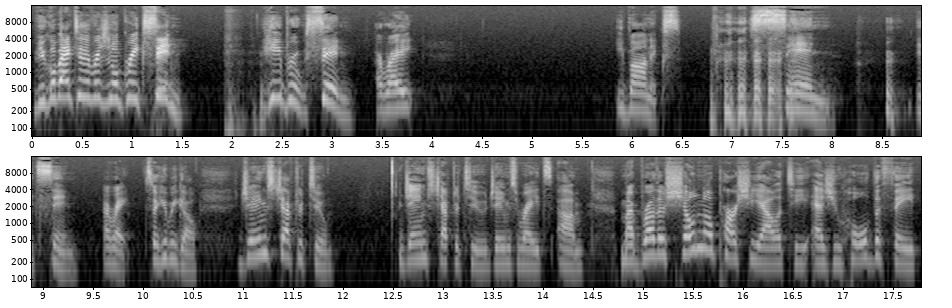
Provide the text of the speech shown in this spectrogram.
If you go back to the original Greek, sin. Hebrew, sin. All right? Ebonics. sin. It's sin. All right. So here we go. James chapter 2. James chapter 2, James writes, um, My brothers, show no partiality as you hold the faith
